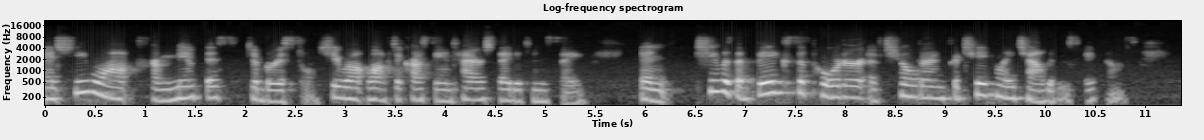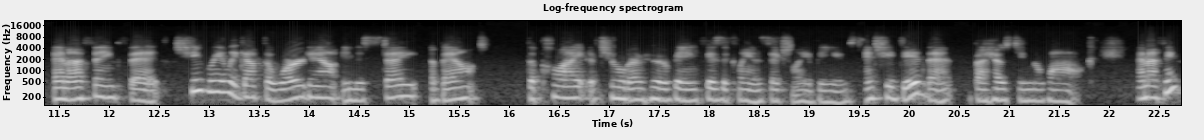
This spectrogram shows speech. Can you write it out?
and she walked from Memphis to Bristol. She walked across the entire state of Tennessee, and she was a big supporter of children, particularly child abuse victims. And I think that she really got the word out in the state about the plight of children who are being physically and sexually abused. And she did that by hosting the walk. And I think,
